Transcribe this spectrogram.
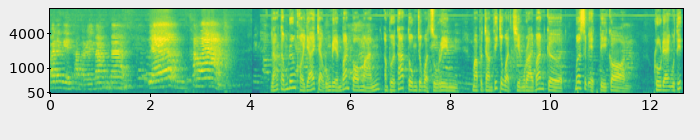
ว่านักเรียนทำอะไรบ้างที่บ้านแล้วข้างล่างหลังทำเรื่องขอย้ายจากโรงเรียนบ้านปอหมันอำเภอท่าตูมจังหวัดสุรินทร์มาประจำที่จังหวัดเชียงรายบ้านเกิดเมื่อ 11 ปีก่อน ครูแดงอุทิศ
